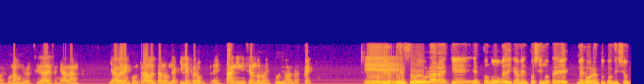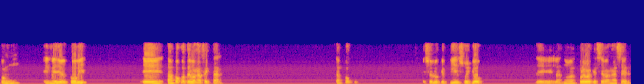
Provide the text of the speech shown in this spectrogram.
algunas universidades señalan ya haber encontrado el talón de Aquiles, pero están iniciando los estudios al respecto. Lo que yo eh, pienso, Lara, es que estos nuevos medicamentos, si no te mejoran tu condición con en medio del COVID, eh, tampoco te van a afectar. Tampoco. Eso es lo que pienso yo de las nuevas pruebas que se van a hacer.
